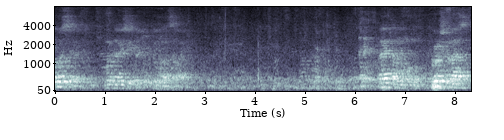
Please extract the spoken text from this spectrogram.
Эти вопросы можно решить только путем голосования. Поэтому в прошлый раз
